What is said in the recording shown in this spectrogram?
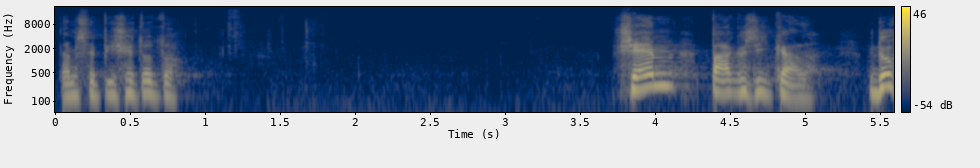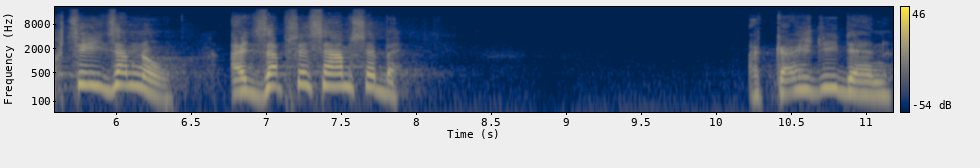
Tam se píše toto. Všem pak říkal, kdo chce jít za mnou, ať zapře sám sebe. A každý den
